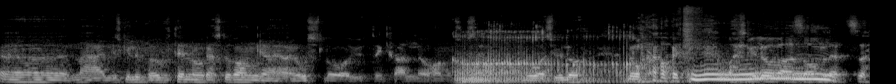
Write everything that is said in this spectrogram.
Uh, nei, vi skulle prøve til noen restaurantgreier i Oslo ute en kveld. og han også Nå har ikke vi lov å være samlet. Så,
